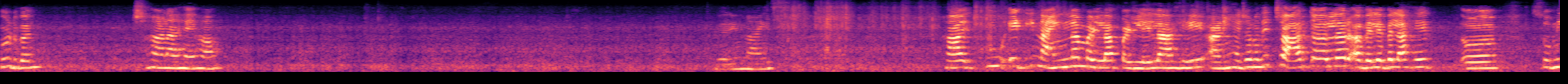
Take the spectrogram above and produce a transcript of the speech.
गुड वन छान आहे हा. व्हेरी नाईस हा टू एटी नाईनला मला पडलेला आहे. आणि ह्याच्यामध्ये चार कलर अवेलेबल आहेत. सो मी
